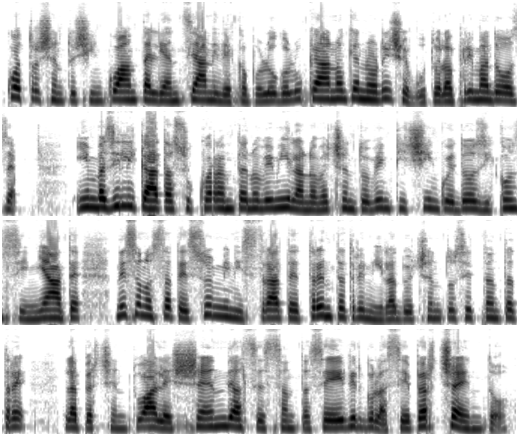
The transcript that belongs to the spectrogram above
450 gli anziani del capoluogo lucano che hanno ricevuto la prima dose. In Basilicata su 49.925 dosi consegnate ne sono state somministrate 33.273. La percentuale scende al 66,6%.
